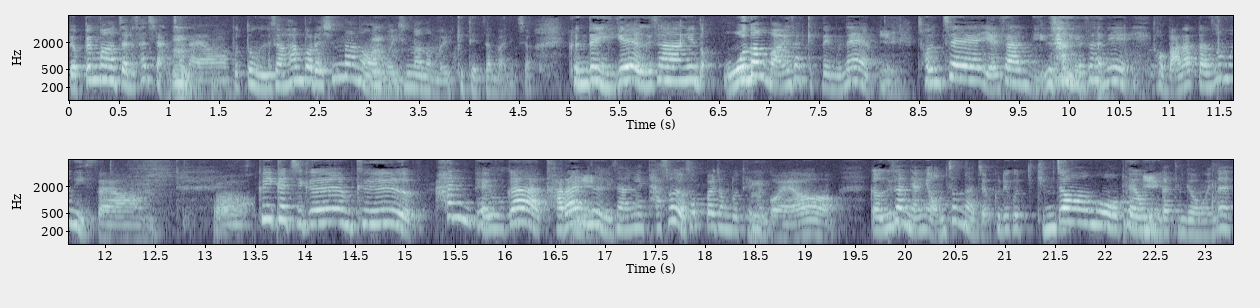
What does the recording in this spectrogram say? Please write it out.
몇백만 원짜리 사질 않잖아요. 보통 의상 한 벌에 10만 원, 뭐 음. 20만 원 뭐 이렇게 된단 말이죠. 그런데 이게 의상이 너- 워낙 많이 샀기 때문에 예. 전체 예산 의상 예산이 더 많았다는 소문이 있어요. 와, 그러니까 지금 그 한 배우가 갈아입는 예. 의상이 다섯 여섯 벌 정도 되는 음. 거예요. 그러니까 의상 양이 엄청나죠. 그리고 김정호 배우님 예. 같은 경우에는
